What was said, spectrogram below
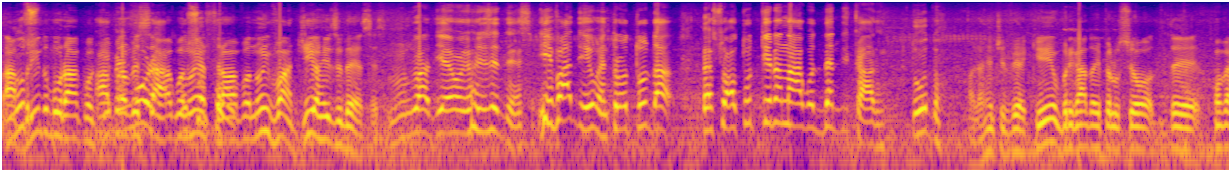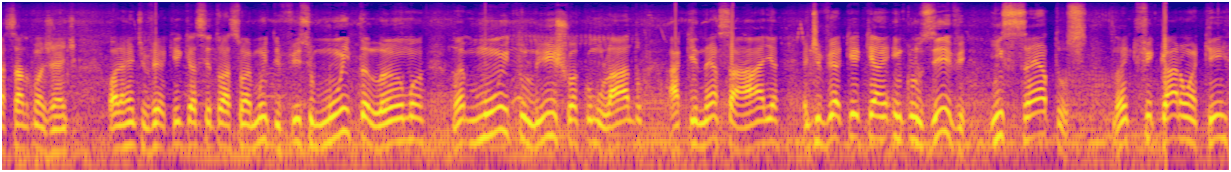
abrindo buraco aqui para ver buraco, se a água não entrava, não invadia residências. Não invadia a residência. Invadiu, entrou tudo, o pessoal tudo tirando água de dentro de casa, tudo. Olha, a gente vê aqui, obrigado aí pelo senhor ter conversado com a gente. Olha, a gente vê aqui que a situação é muito difícil, muita lama, é muito lixo acumulado aqui nessa área. A gente vê aqui que, inclusive, insetos né, que ficaram aqui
